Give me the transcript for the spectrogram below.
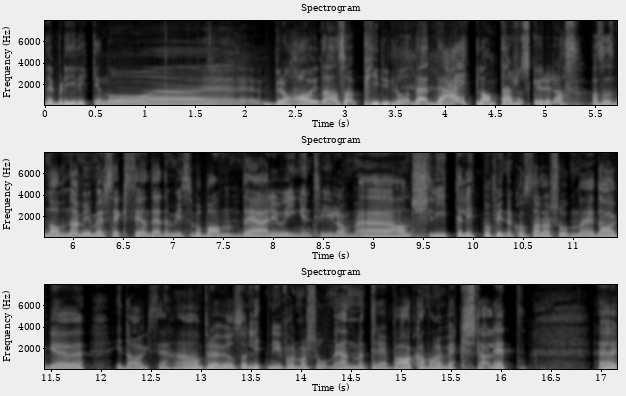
det blir ikke noe eh, bra ut av Altså, Pirlo det, det er et eller annet der som skurrer, altså. Altså, Navnet er mye mer sexy enn det de viser på banen. Det er det jo ingen tvil om. Eh, han sliter litt med å finne konstellasjonene. I dag, eh, i dag sier. Han prøver jo også en litt ny formasjon igjen, med tre bak. Han har jo veksla litt. Uh,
